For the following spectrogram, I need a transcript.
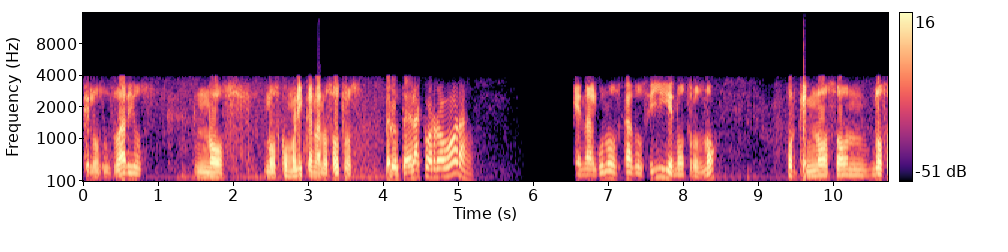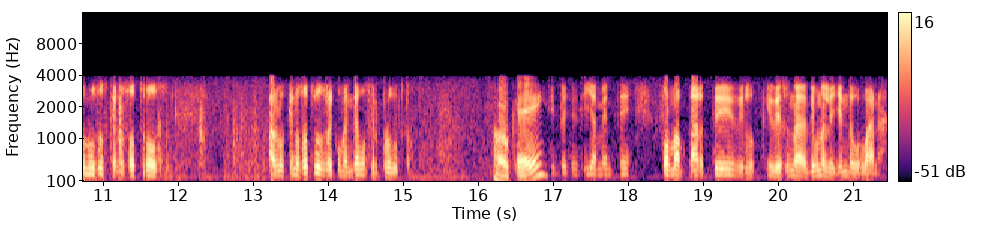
que los usuarios nos nos comunican a nosotros. ¿Pero ustedes las corroboran? En algunos casos sí, en otros no, porque no son no son usos que nosotros para los que nosotros recomendemos el producto. Okay. Simple y sencillamente forman parte de lo que es una de una leyenda urbana.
